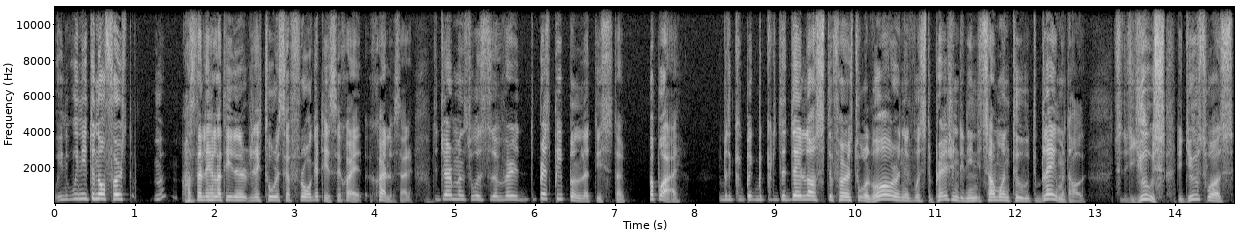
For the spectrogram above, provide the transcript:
we, we need to know first. Mm. Han ställde hela tiden retoriska frågor till sig själv. själv så här. The Germans was a very depressed people at this time. But why? But they lost the first world war and it was depression. They needed someone to, to blame it all. So the Jews, the Jews was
